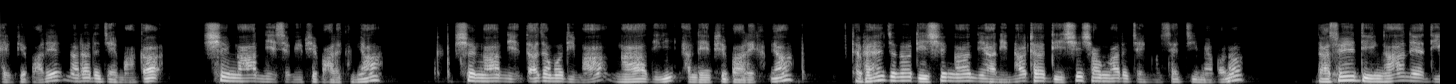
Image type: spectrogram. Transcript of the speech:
ထိန်ဖြစ်ပါတယ်နောက်ထပ်တစ်ချိန်မှာက8 5နှစ်ဆိုပြီးဖြစ်ပါတယ်ခင်ဗျာ8 5နှစ်ဒါကြောင့်မို့ဒီမှာ9ဒီအလဲဖြစ်ပါတယ်ခင်ဗျာတဖန်ကျွန်တော်ဒီ8 5နေရာနေနောက်ထပ်ဒီ8 6 5တစ်ချိန်ကိုဆက်ကြည့်မယ်ပေါ့နော် ဒါဆိုရင်ဒီ9နဲ့ဒီ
